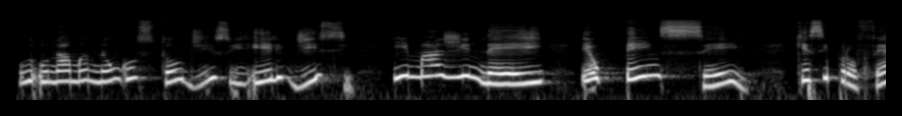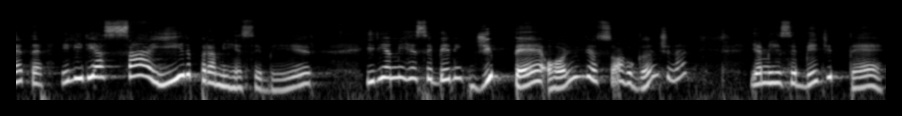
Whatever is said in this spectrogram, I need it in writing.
O, o não gostou disso e, e ele disse: Imaginei, eu pensei que esse profeta ele iria sair para me receber, iria me receber de pé. Olha só, arrogante, né? Ia me receber de pé.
